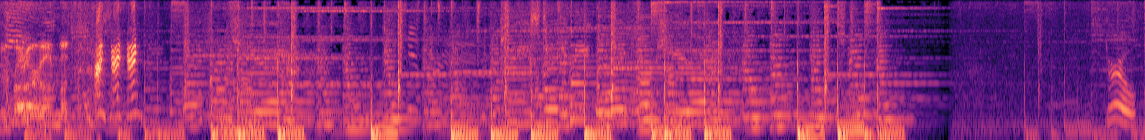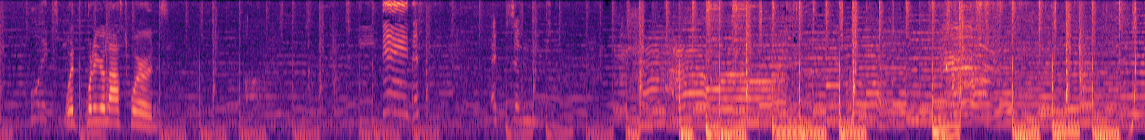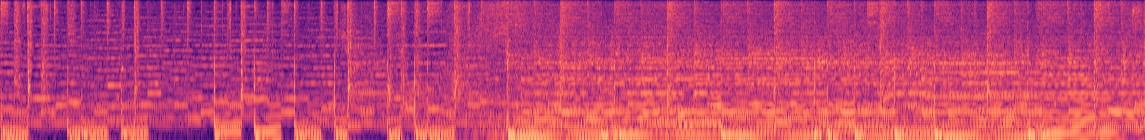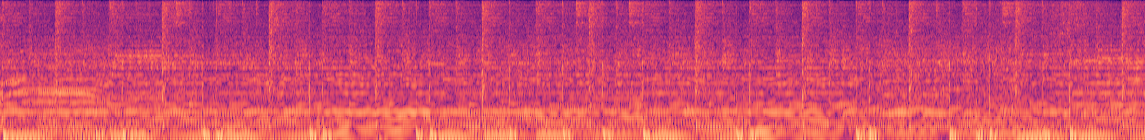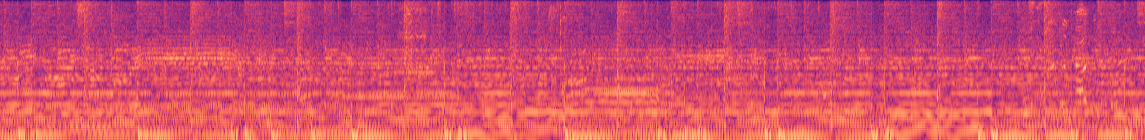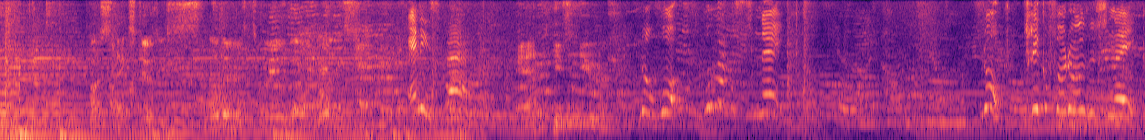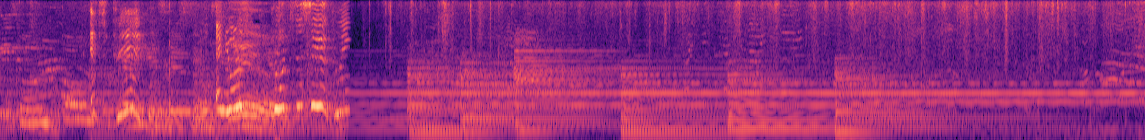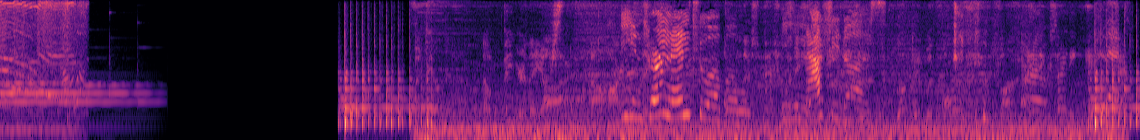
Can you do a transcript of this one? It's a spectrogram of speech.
We brought our own monkeys. Please take me away from here. Drew, what, what are your last words? At seven years old. Most snakes do he slithers through the woods. And he's fat. And he's huge. No, look. Look at the snake. No, take a photo of the snake. It's big. And yours, Ew. who wants to see a green? Into a bubble. He can actually does.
